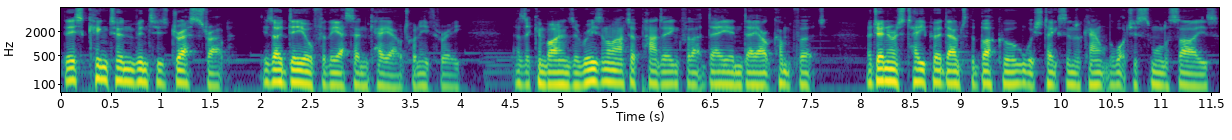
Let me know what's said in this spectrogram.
This Kington vintage dress strap is ideal for the SNKL23 as it combines a reasonable amount of padding for that day in day out comfort, a generous taper down to the buckle which takes into account the watch's smaller size,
